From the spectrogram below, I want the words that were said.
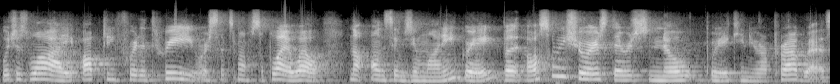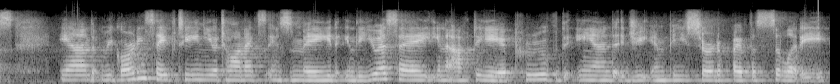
which is why opting for the three or six month supply, well, not only saves you money, great, but also ensures there is no break in your progress. And regarding safety, Neotonics is made in the USA in FDA approved and GMP certified facility.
